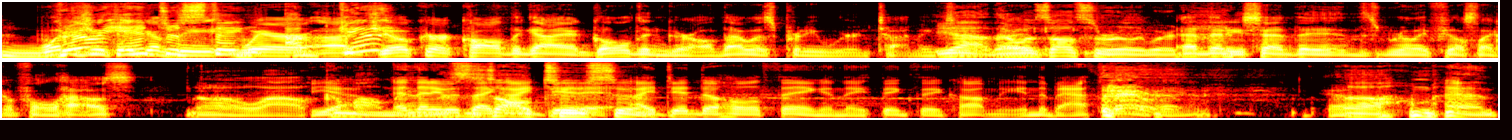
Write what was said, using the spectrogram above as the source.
what very did you think of interesting. the, where I'm uh, getting- Joker called the guy a golden girl? That was pretty weird timing. too, Yeah, that right? was also really weird. And then he said that it really feels like a full house. oh wow, Yeah. come on, man! And then he was is like, all "I too did it. soon. I did the whole thing, and they think they caught me in the bathroom." Oh man,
